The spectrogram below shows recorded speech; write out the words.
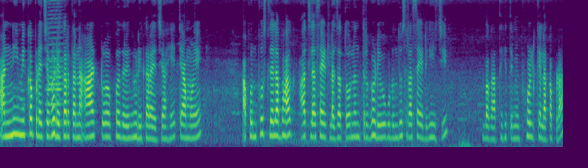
आणि नेहमी कपड्याचे घडे करताना आठ पदरी घडी करायची आहे. त्यामुळे आपण पुसलेला भाग आतल्या साईडला जातो नंतर घडी उघडून दुसरा साईड घ्यायची. बघा आता इथे मी फोल्ड केला कपडा.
